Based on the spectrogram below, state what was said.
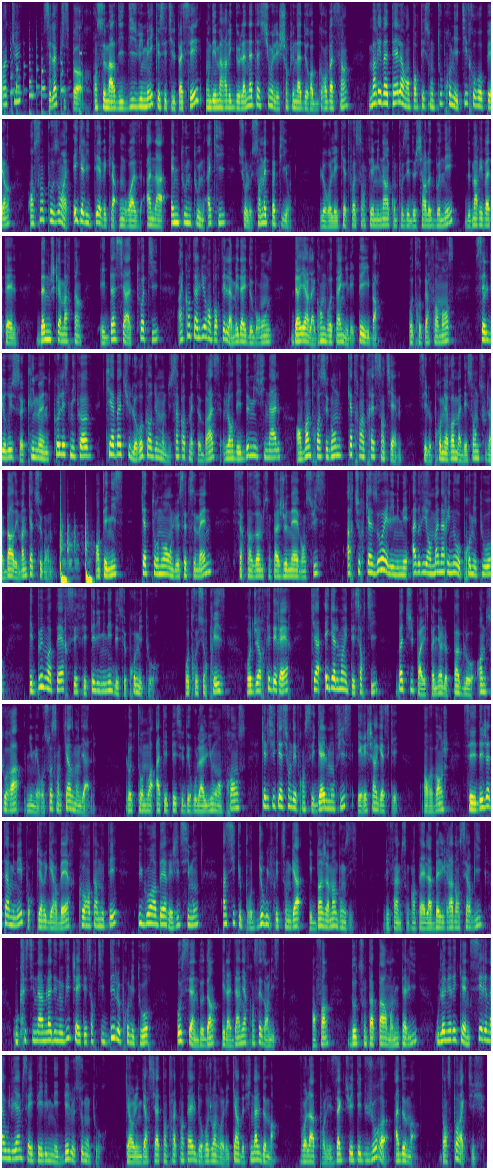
Actu, c'est l'actu sport. En ce mardi 18 mai, que s'est-il passé? On démarre avec de la natation et les championnats d'Europe Grand Bassin. Marie Vatel a remporté son tout premier titre européen en s'imposant à égalité avec la hongroise Anna Entuntun Aki sur le 100 mètres papillon. Le relais 4x100 féminin composé de Charlotte Bonnet, de Marie Vatel, d'Anouchka Martin et Dacia Toiti a quant à lui remporté la médaille de bronze derrière la Grande-Bretagne et les Pays-Bas. Autre performance, celle du russe Klimen Kolesnikov qui a battu le record du monde du 50 mètres brasse lors des demi-finales en 23 secondes 93 centièmes. C'est le premier homme à descendre sous la barre des 24 secondes. En tennis, 4 tournois ont lieu cette semaine. Certains hommes sont à Genève en Suisse. Arthur Cazot a éliminé Adrian Manarino au premier tour et Benoît Paire s'est fait éliminer dès ce premier tour. Autre surprise, Roger Federer, qui a également été sorti, battu par l'espagnol Pablo Ansura, numéro 75 mondial. L'autre tournoi ATP se déroule à Lyon en France, qualification des Français Gaël Monfils et Richard Gasquet. En revanche, c'est déjà terminé pour Pierre Hugerbert, Corentin Moutet, Hugo Humbert et Gilles Simon, ainsi que pour Joe Wilfried Songa et Benjamin Bonzi. Les femmes sont quant à elles à Belgrade en Serbie, où Kristina Mladenovic a été sortie dès le premier tour, Océane Dodin est la dernière française en liste. Enfin, d'autres sont à Parme en Italie, où l'américaine Serena Williams a été éliminée dès le second tour. Caroline Garcia tentera quant à elle de rejoindre les quarts de finale demain. Voilà pour les actualités du jour, à demain, dans Sport Actif.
